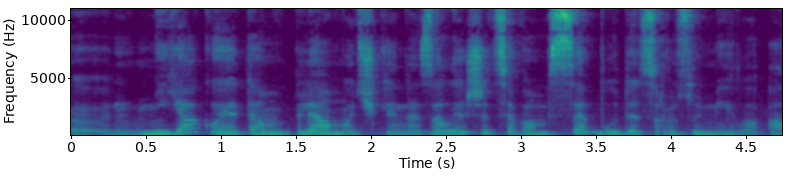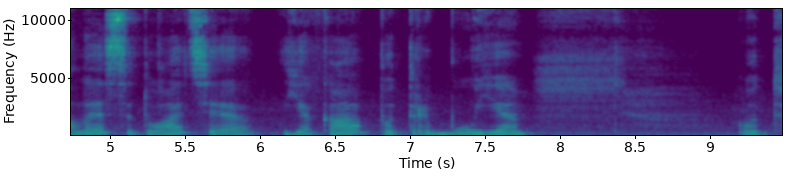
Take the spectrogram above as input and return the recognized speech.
е, ніякої там плямочки не залишиться, вам все буде зрозуміло. Але ситуація, яка потребує, от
